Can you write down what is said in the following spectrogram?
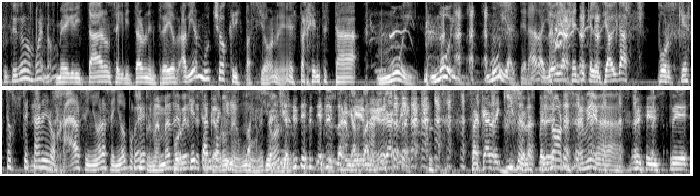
Pues te gritaron bueno. Me gritaron, se gritaron entre ellos. Había mucha crispación, ¿eh? Esta gente está muy, muy, muy alterada. Yo oía gente que le decía, oiga, ¿por qué está usted tan enojada, señora, señor? ¿Por Bueno, qué, pues nada más de ¿por qué tanta encabrona uno, ¿eh? crispación? También. Tienes la También, ¿eh? capacidad de sacar de quicio a las personas también. Este,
